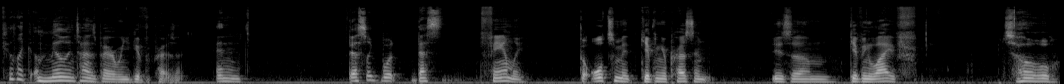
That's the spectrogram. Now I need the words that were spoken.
You feel like a million times better when you give a present. And that's like what that's family. The ultimate giving a present is um giving life. So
